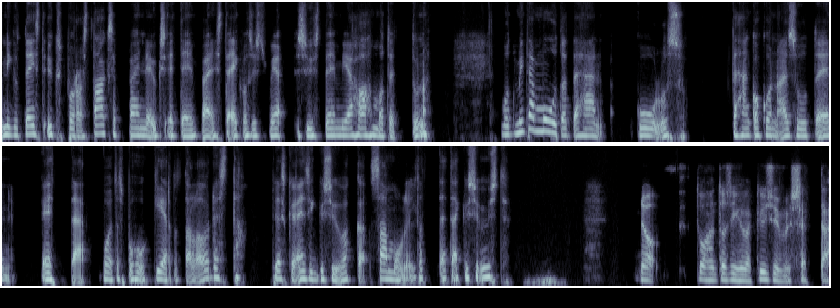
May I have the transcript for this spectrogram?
niinku teistä yksi porras taaksepäin ja yksi eteenpäin sitä ekosysteemiä hahmotettuna. Mutta mitä muuta tähän kuuluisi tähän kokonaisuuteen, että voitaisiin puhua kiertotaloudesta? Pitäisikö ensin kysyä vaikka Samulilta tätä kysymystä? No tuohan on tosi hyvä kysymys, että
